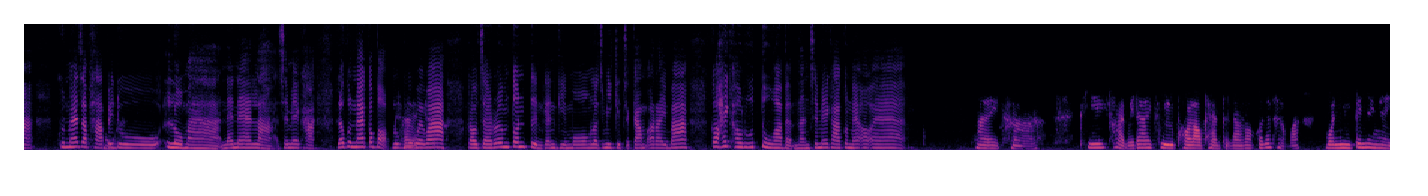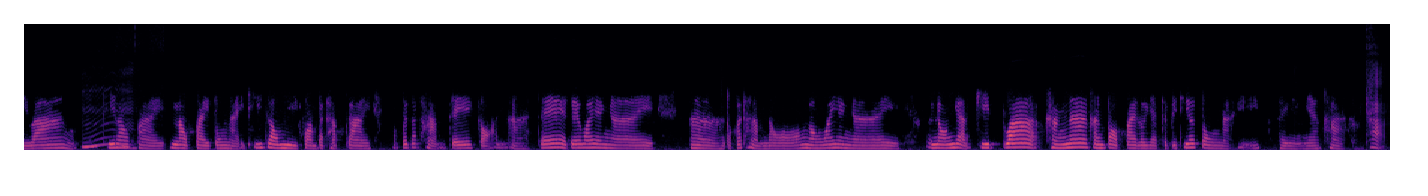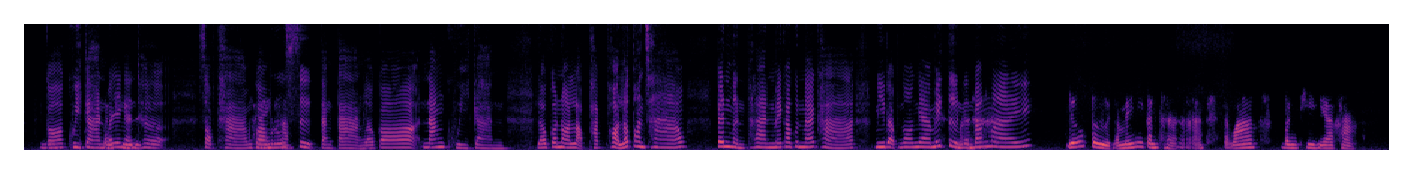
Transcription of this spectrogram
คุณแม่จะพาไปดูโลมาแน่ๆล่ะใช่ไหมคะ แล้วคุณแม่ก็บอกใช่ลูกๆไว้ค่ะว่า เราจะเริ่มต้นตื่นกันกี่โมง เราจะมีกิจกรรมอะไรบ้าง ก็ให้เขารู้ตัวแบบนั้นใช่ไหมคะ คุณแม่ออแอใช่ค่ะ ที่ขาดไม่ได้คือ พอเราแผนเสร็จแล้วเราก็จะถามว่า วันนี้เป็นยังไงบ้างอืมที่เราไปเราไปตรงไหนที่เรามีความประทับใจ เราก็จะถามเจ้ก่อน อ่าเจ้เจ้ว่ายังไง อ่า เราก็ถามน้องน้องว่ายังไง น้องอยากคิดว่าครั้งหน้าครั้งต่อไปเราอยากจะไปเที่ยวตรงไหนอะไรอย่างเงี้ยค่ะ ค่ะ ก็คุยกันบางทีว่าอย่างนั้นเถอะสอบถามใช่ความรู้ค่ะสึกต่างๆ แล้วก็นั่งคุยกัน แล้วก็นอนหลับพักผ่อนแล้วตอนเช้า เป็นเหมือน plan ไหมคะคุณแม่ขามีแบบงองแงไม่ตื่นกันบ้างไหมเรื่องตื่นอะไม่มีปัญหา แต่ว่าบางทีอะค่ะ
